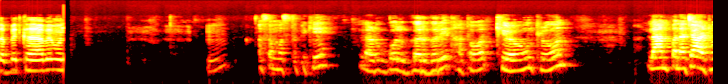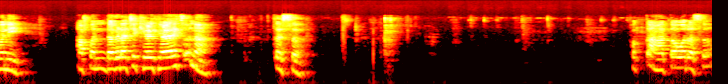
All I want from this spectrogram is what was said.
तब्येत खराब आहे म्हणून. असं मस्तपैकी लाडू गोल गरगरीत हातावर खेळवून खेळवून लहानपणाच्या आठवणी. आपण दगडाचे खेळ खेळायचो ना? तसं. फक्त हातावर असं.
